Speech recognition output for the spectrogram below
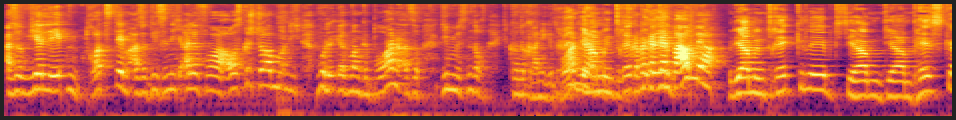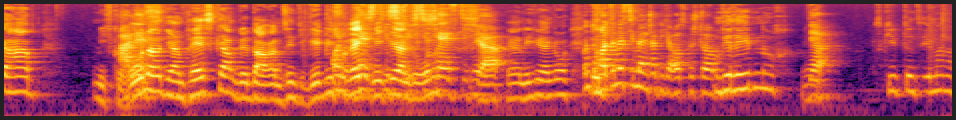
also wir leben trotzdem. Also die sind nicht alle vorher ausgestorben und ich wurde irgendwann geboren. Also die müssen doch, ich konnte doch gar nicht geboren Nein, die werden. haben im Dreck gelebt. Baum mehr. Die haben im Dreck gelebt, die haben, die haben Pest gehabt. Nicht Corona, Alles. die haben Pest gehabt. Daran sind die wirklich Und verreckt, Pest nicht ist wie an Corona. heftig. Ja. Ja, nicht wie an Corona. Und Und, trotzdem ist die Menschheit nicht ausgestorben. und wir leben noch. ja. Es gibt uns immer noch.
